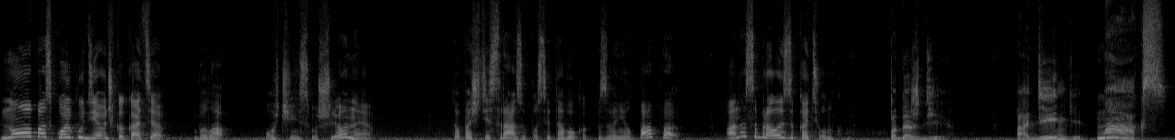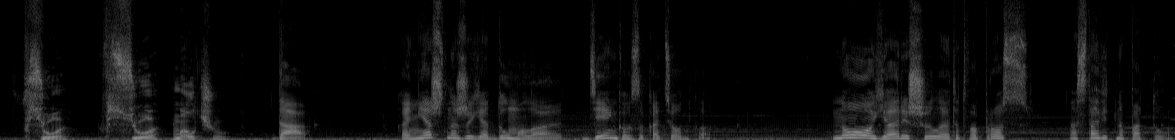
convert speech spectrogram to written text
Но поскольку девочка Катя была очень смышленая, то почти сразу после того, как позвонил папа, она собралась за котенком. Подожди. А деньги? Макс, Все, все, молчу. Да, конечно же, я думала о деньгах за котенка. Но я решила этот вопрос оставить на потом.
